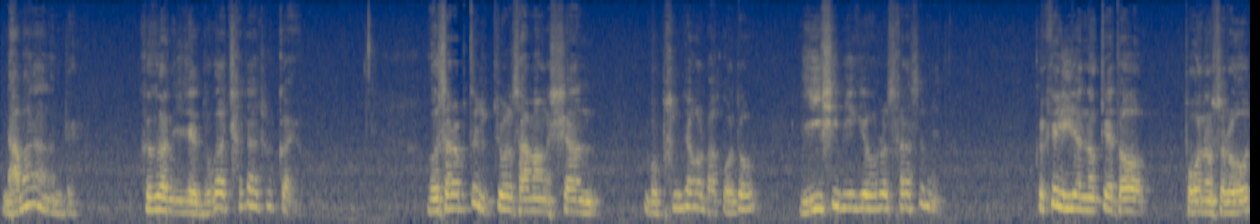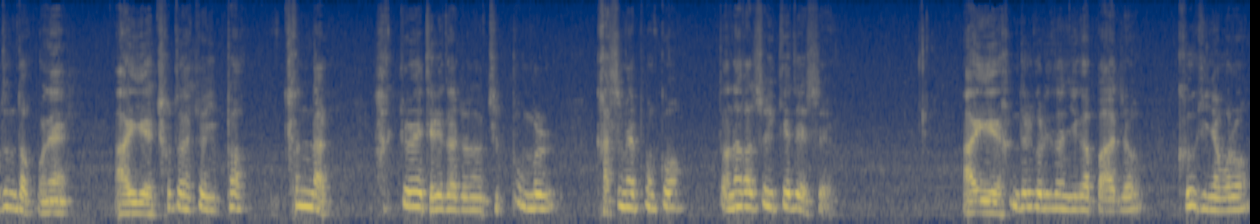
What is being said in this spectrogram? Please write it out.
나만 아는데 그건 이제 누가 찾아줄까요? 의사로부터 6개월 사망 시한 뭐 판정을 받고도 22개월을 살았습니다. 그렇게 1년 넘게 더 보너스를 얻은 덕분에 아이의 초등학교 입학 첫날 학교에 데려다주는 기쁨을 가슴에 품고 떠나갈 수 있게 됐어요. 아이의 흔들거리던 이가 빠져 그 기념으로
